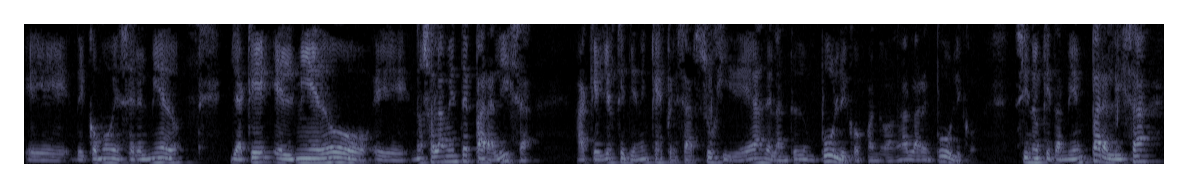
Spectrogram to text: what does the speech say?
eh, de cómo vencer el miedo, ya que el miedo eh, no solamente paraliza a aquellos que tienen que expresar sus ideas delante de un público cuando van a hablar en público, sino que también paraliza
